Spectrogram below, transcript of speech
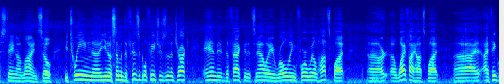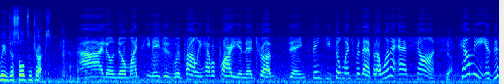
staying online. So between uh, you know some of the physical features of the truck and the fact that it's now a rolling four-wheeled hotspot, uh, a Wi-Fi hotspot, uh, I, I think we've just sold some trucks. I don't know. My teenagers would probably have a party in that truck, James. Thank you so much for that. But I want to ask Sean, yeah. tell me, is this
